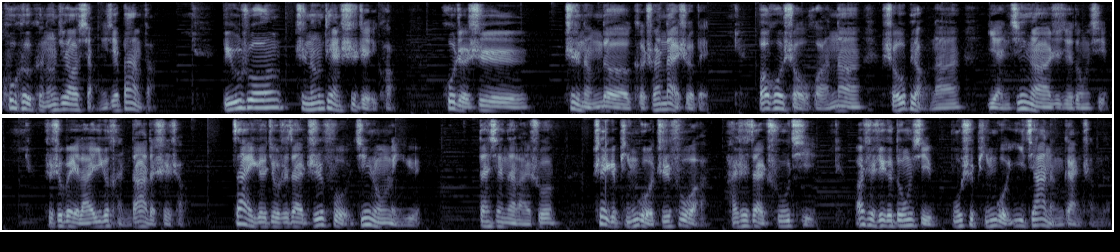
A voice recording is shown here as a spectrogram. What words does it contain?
库克可能就要想一些办法，比如说智能电视这一块，或者是智能的可穿戴设备，包括手环呐、手表呐、眼镜啊这些东西，这是未来一个很大的市场。再一个就是在支付金融领域，但现在来说，这个苹果支付啊还是在初期，而且这个东西不是苹果一家能干成的，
